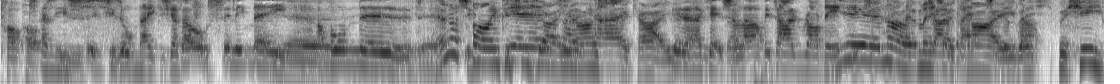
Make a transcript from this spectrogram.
pops, Pops and and you you see, see- she's all naked. She goes, "Oh, silly me! Yeah, I'm all nude." Yeah, and that's fine because she's Yeah, like, it's you know, okay. it's okay. You know, it's gets a uh, laugh. It's ironic. Yeah, it's no, I mean it's throwback to okay, but but she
